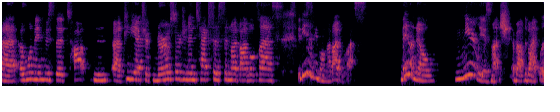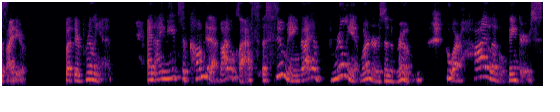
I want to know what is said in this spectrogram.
uh, a woman who's the top uh, pediatric neurosurgeon in Texas in my Bible class. These are people in my Bible class. They don't know nearly as much about the Bible as I do, but they're brilliant. And I need to come to that Bible class assuming that I have brilliant learners in the room who are high level thinkers.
